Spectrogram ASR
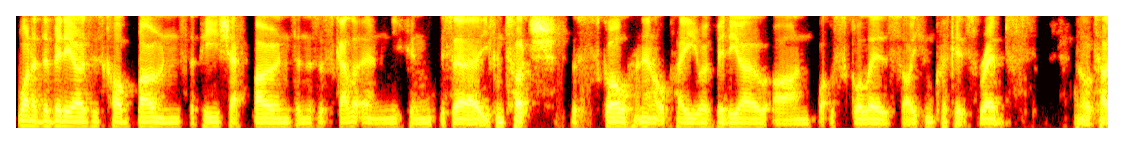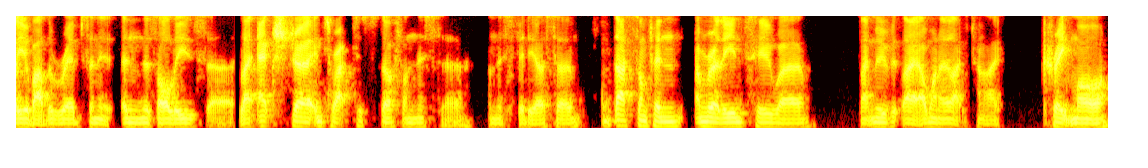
one of the videos is called Bones, the PE Chef Bones, and there's a skeleton. You can it's a you can touch the skull, and then it'll play you a video on what the skull is, or you can click its ribs and it'll tell you about the ribs and it and there's all these uh, like extra interactive stuff on this uh, on this video. So that's something i'm really into uh like move it like i want to like kind of like create more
